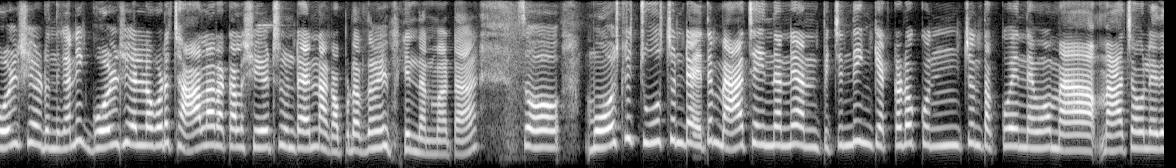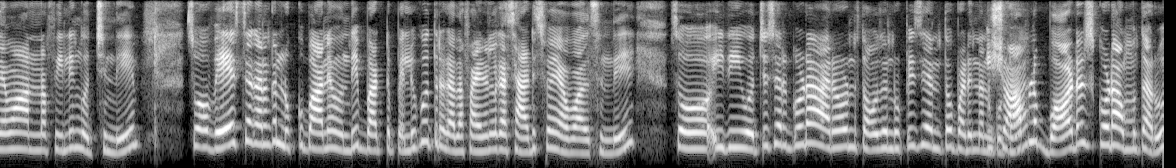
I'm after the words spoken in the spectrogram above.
గోల్డ్ షేడ్ ఉంది కానీ గోల్డ్ షేడ్లో కూడా చాలా రకాల షేడ్స్ ఉంటాయని నాకు అప్పుడు అర్థమైపోయింది అనమాట సో మోస్ట్లీ చూస్తుంటే అయితే మ్యాచ్ అయిందనే అనిపించింది. ఇంకెక్కడో కొంచెం తక్కువైందేమో మ్యా మ్యాచ్ అవ్వలేదేమో అన్న ఫీలింగ్ వచ్చింది. సో వేస్తే కనుక లుక్ బాగానే ఉంది. బట్ పెళ్ళి కూతురు కదా ఫైనల్గా సాటిస్ఫై అవ్వాల్సింది. సో ఇది వచ్చేసరికి కూడా అరౌండ్ థౌజండ్ రూపీస్ ఎంతో పడింది అనుకో షాప్లో బార్డర్స్ కూడా అమ్ముతారు.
